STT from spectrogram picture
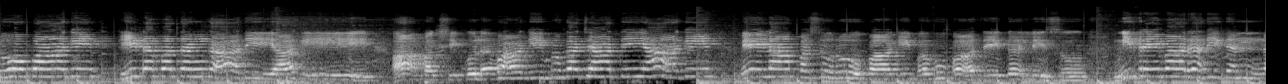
ರೂಪಾಗಿ ಕೀಟ ಪತಂಗಾದಿಯಾಗಿ ಆ ಪಕ್ಷಿ ಕುಲವಾಗಿ ಮೃಗ ಜಾತಿಯಾಗಿ ಮೇಲಾ ಪಶು ರೂಪಾಗಿ ಬಹುಬಾಧೆ ಗಲಿಸು ನಿದ್ರೆ ಬಾರದಿದನ್ನ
